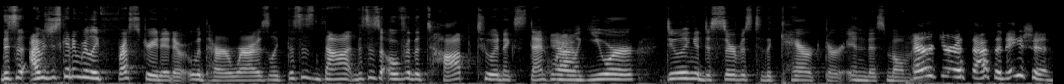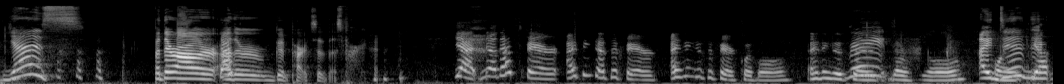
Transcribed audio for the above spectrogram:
This is. I was just getting really frustrated with her, where I was like, "This is not. This is over the top to an extent where I'm like, you are doing a disservice to the character in this moment." character assassination yes, but there are other good parts of this part. yeah no that's fair i think that's a fair i think that's a fair quibble i think that's Right. a, the real I point. did Yep.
